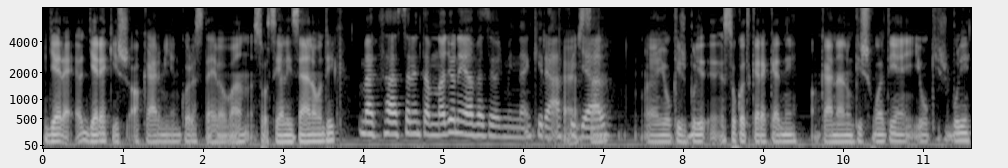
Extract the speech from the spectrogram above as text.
a, gyere, a gyerek is akármilyen korosztályban van, szocializálódik. Meg hát szerintem nagyon élvező, hogy mindenki ráfigyel. Persze. Olyan jó kis buli szokott kerekedni, akár nálunk is volt ilyen jó kis buli,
